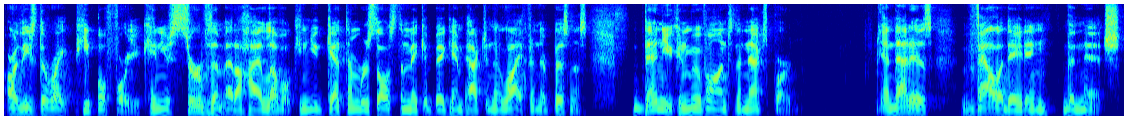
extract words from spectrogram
Are these the right people for you? Can you serve them at a high level? Can you get them results that make a big impact in their life and their business? Then you can move on to the next part. And that is validating the niche.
